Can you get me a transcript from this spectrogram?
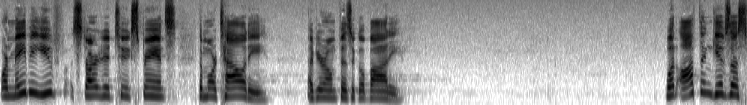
or maybe you've started to experience the mortality of your own physical body. What often gives us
